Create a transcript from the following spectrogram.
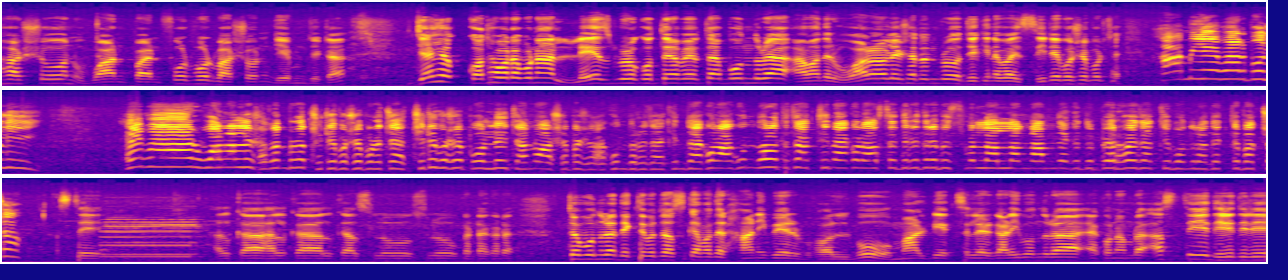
version one point four four version game যেটা। যাই হোক, কথা বলাবো না লেস গ্রো করতে হবে। তা বন্ধুরা, আমাদের ওয়ান অলের সাধারণ ব্রো যে কিনা ভাই সিটে বসে পড়ছে, আমি এবার বলি এবার ওয়ান অনলি স্বতন্ত্র ছিটে বসে পড়েছে। ছিটে বসে পড়লেই জানো আশেপাশে আগুন ধরে যায়। কিন্তু এখন আগুন ধরাতে চাচ্ছি না এখন আস্তে ধীরে ধীরে বিসমিল্লাহ আল্লাহর নাম নিয়ে কিন্তু বের হয়ে যাচ্ছি বন্ধুরা দেখতে পাচ্ছ? আস্তে। হালকা হালকা হালকা স্লো স্লো কাটা কাটা। তো বন্ধুরা দেখতে পাচ্ছ আজকে আমাদের হানিফের ভলভো মাল্টি এক্সেলের গাড়ি বন্ধুরা। এখন আমরা আস্তে ধীরে ধীরে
